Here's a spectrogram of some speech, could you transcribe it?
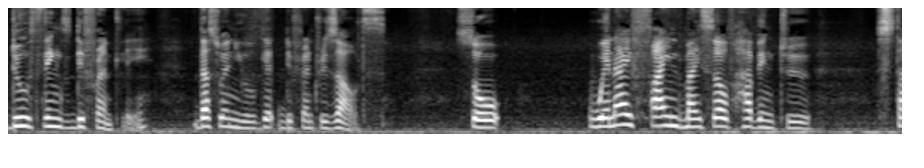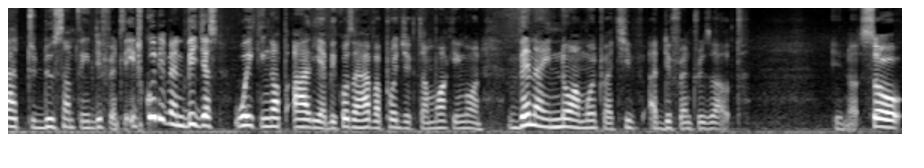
do things differently, that's when you'll get different results. So when I find myself having to start to do something differently, it could even be just waking up earlier because I have a project I'm working on, then I know I'm going to achieve a different result. You know, so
